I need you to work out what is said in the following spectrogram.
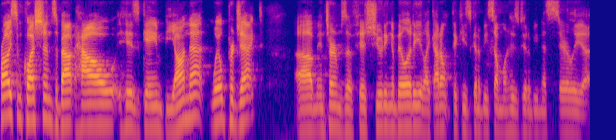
Probably some questions about how his game beyond that will project um, in terms of his shooting ability. Like I don't think he's going to be someone who's going to be necessarily a,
